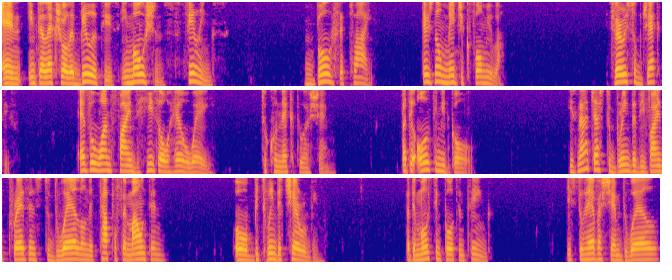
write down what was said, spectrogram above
and intellectual abilities, emotions, feelings both apply. There's no magic formula. It's very subjective. Everyone finds his or her way to connect to Hashem. But the ultimate goal is not just to bring the divine presence to dwell on the top of a mountain or between the cherubim. But the most important thing is to have Hashem dwell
